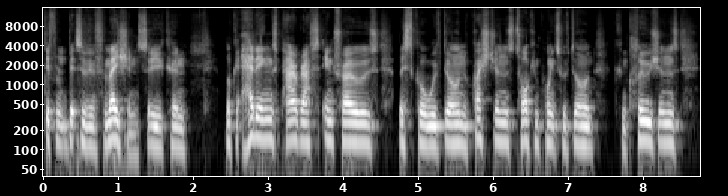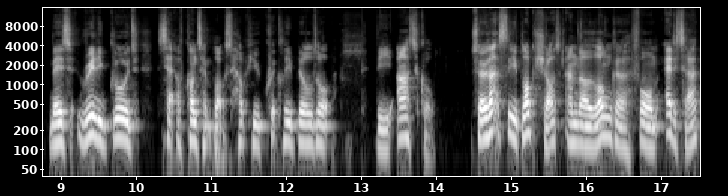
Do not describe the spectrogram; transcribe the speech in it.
different bits of information. So you can look at headings paragraphs intros listicle we've done questions talking points we've done conclusions. There's really good set of content blocks to help you quickly build up the article so that's the blog shot and the longer form editor.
